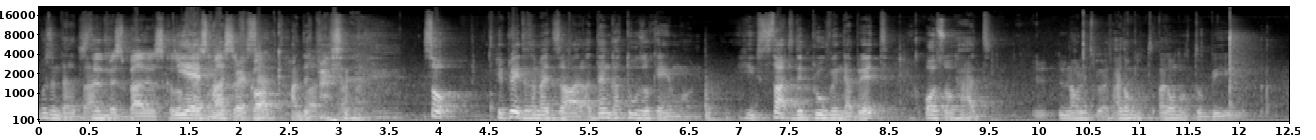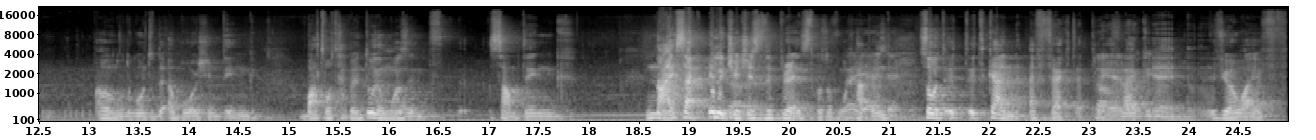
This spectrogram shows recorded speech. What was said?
Wasn't that bad. Still misbalanced because Yes, of this massive cock. 100%. So he played as a mezzala. Then Gattuso came on. He started improving a bit. Also had, no, let's be honest. I don't, want to- I don't want to be, I don't want to go into the abortion thing. But what happened to him wasn't something nice. Like Ilicic is depressed because of what Yeah, happened. yeah. So it, it, it can affect a player. of like uh, if your wife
